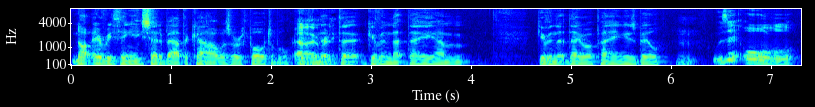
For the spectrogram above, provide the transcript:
not everything he said about the car was reportable, Oh, given really? that uh, given that they um, given that they were paying his bill. Hmm. Was it all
